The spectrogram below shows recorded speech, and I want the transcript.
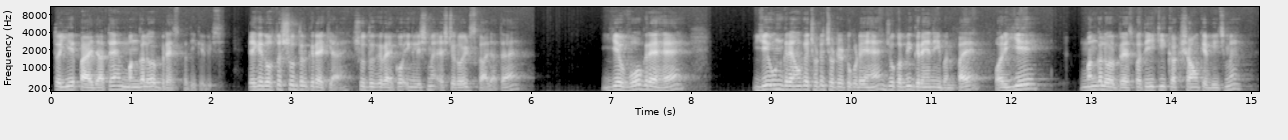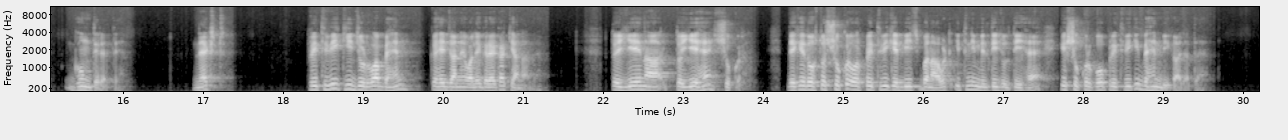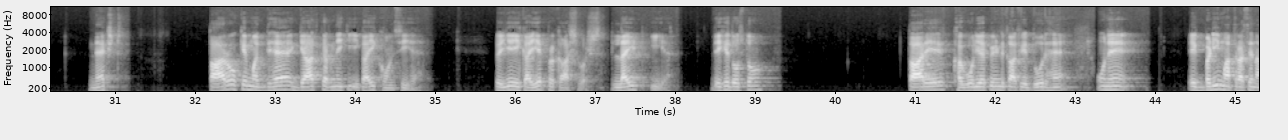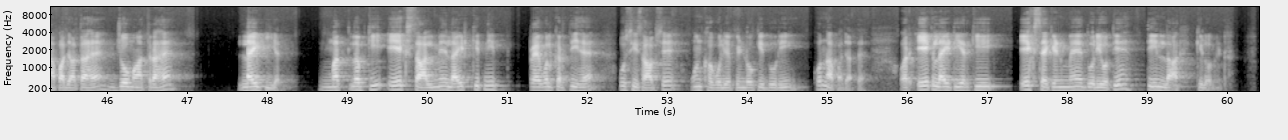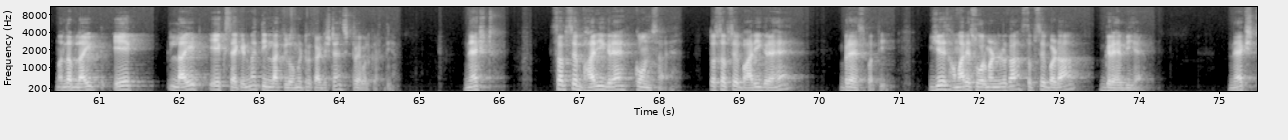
तो ये पाए जाते हैं मंगल और बृहस्पति के बीच। देखिए दोस्तों शुद्ध ग्रह क्या है? शुद्ध ग्रह को इंग्लिश में एस्टेरॉइड्स कहा जाता है। ये वो ग्रह है, ये उन ग्रहों के छोटे छोटे टुकड़े हैं जो कभी ग्रह नहीं बन पाए और ये मंगल और बृहस्पति की कक्षाओं के बीच में घूमते रहते हैं। नेक्स्ट पृथ्वी की जुड़वा बहन कहे जाने वाले ग्रह का क्या नाम है? तो ये ना तो ये है शुक्र। देखिए दोस्तों, शुक्र और पृथ्वी के बीच बनावट इतनी मिलती जुलती है कि शुक्र को पृथ्वी की बहन भी कहा जाता है। नेक्स्ट तारों के मध्य ज्ञात करने की इकाई कौन सी है? तो ये इकाई है प्रकाश वर्ष लाइट ईयर देखिए दोस्तों, तारे, खगोलीय पिंड काफ़ी दूर हैं, उन्हें एक बड़ी मात्रा से नापा जाता है, जो मात्रा है लाइट ईयर मतलब कि एक साल में लाइट कितनी ट्रेवल करती है, उस हिसाब से उन खगोलीय पिंडों की दूरी को नापा जाता है। और एक लाइट ईयर की एक सेकंड में दूरी होती है तीन लाख किलोमीटर। मतलब लाइट एक लाइट एक सेकंड में तीन लाख किलोमीटर का डिस्टेंस ट्रेवल करती है। नेक्स्ट सबसे भारी ग्रह कौन सा है? तो सबसे भारी ग्रह है बृहस्पति। ये हमारे सौरमंडल का सबसे बड़ा ग्रह भी है। नेक्स्ट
